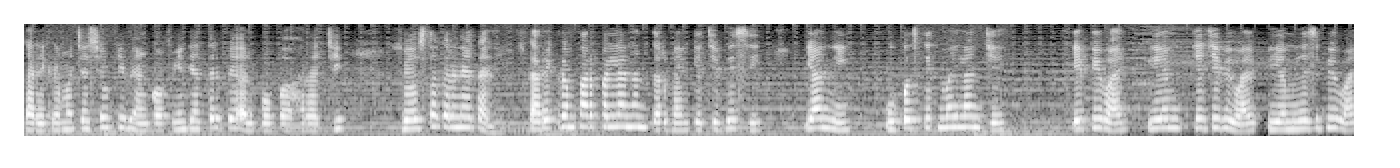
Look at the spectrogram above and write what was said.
कार्यक्रमाच्या शेवटी बँक ऑफ इंडिया तर्फे अल्पोपहाराची व्यवस्था करण्यात आली. कार्यक्रम पार पडल्यानंतर बँकेचे बीसी यांनी उपस्थित महिलांचे APY Y P PM S B Y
